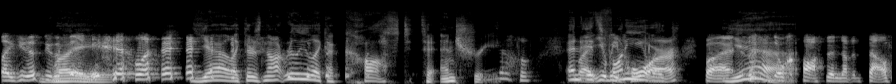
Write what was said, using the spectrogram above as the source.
Like you just do the right. thing. yeah, like there's not really like a cost to entry. No. And right. it's You'll funny, poor, like, but yeah, no cost in of itself.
